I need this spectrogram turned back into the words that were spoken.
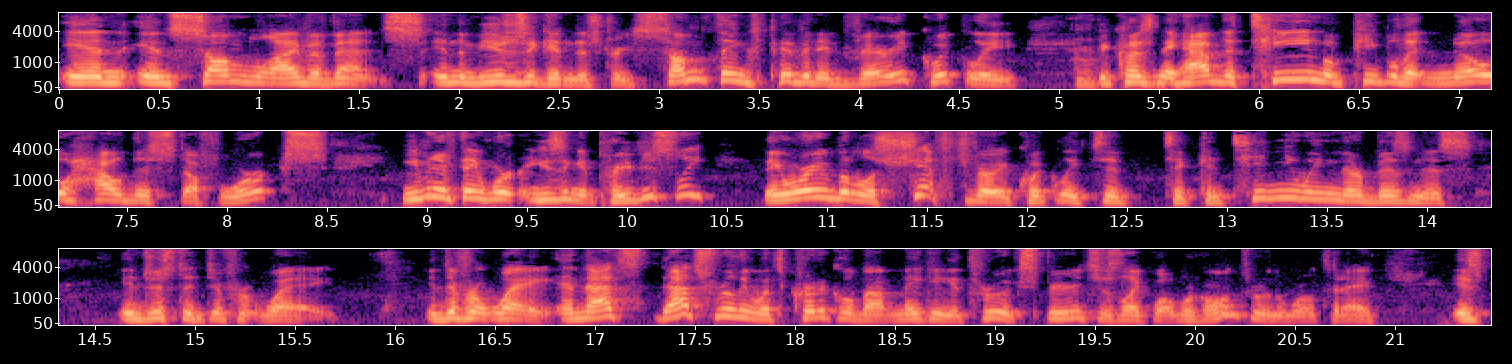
in in some live events in the music industry some things pivoted very quickly hmm. because they have the team of people that know how this stuff works even if they weren't using it previously they were able to shift very quickly to to continuing their business in just a different way in different way and that's that's really what's critical about making it through experiences like what we're going through in the world today is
